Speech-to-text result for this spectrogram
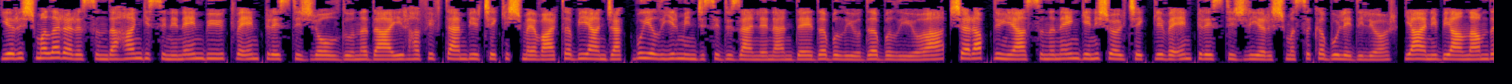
Yarışmalar arasında hangisinin en büyük ve en prestijli olduğuna dair hafiften bir çekişme var tabi ancak bu yıl 20.si düzenlenen DWWA, şarap dünyasının en geniş ölçekli ve en prestijli yarışması kabul ediliyor, yani bir anlamda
